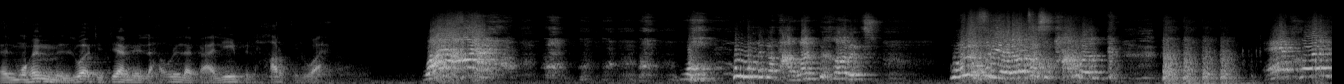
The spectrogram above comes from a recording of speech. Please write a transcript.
المهم دلوقتي تعمل اللي هقول لك عليه بالحرف الواحد. ولا حرف! اتحركت خالص. ولا فيا نفس اتحرك ادخل.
